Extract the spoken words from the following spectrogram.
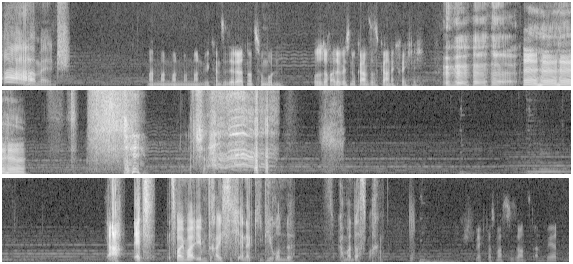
Ja, Mensch. Mann, Mann, Mann, Mann, Mann, wie können sie dir das nur zumuten? Sie doch alle wissen, du kannst das gar nicht richtig. Tja. ja, nett. Jetzt mach ich mal eben 30 Energie die Runde. So kann man das machen. Vielleicht, was machst du sonst anwerten?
